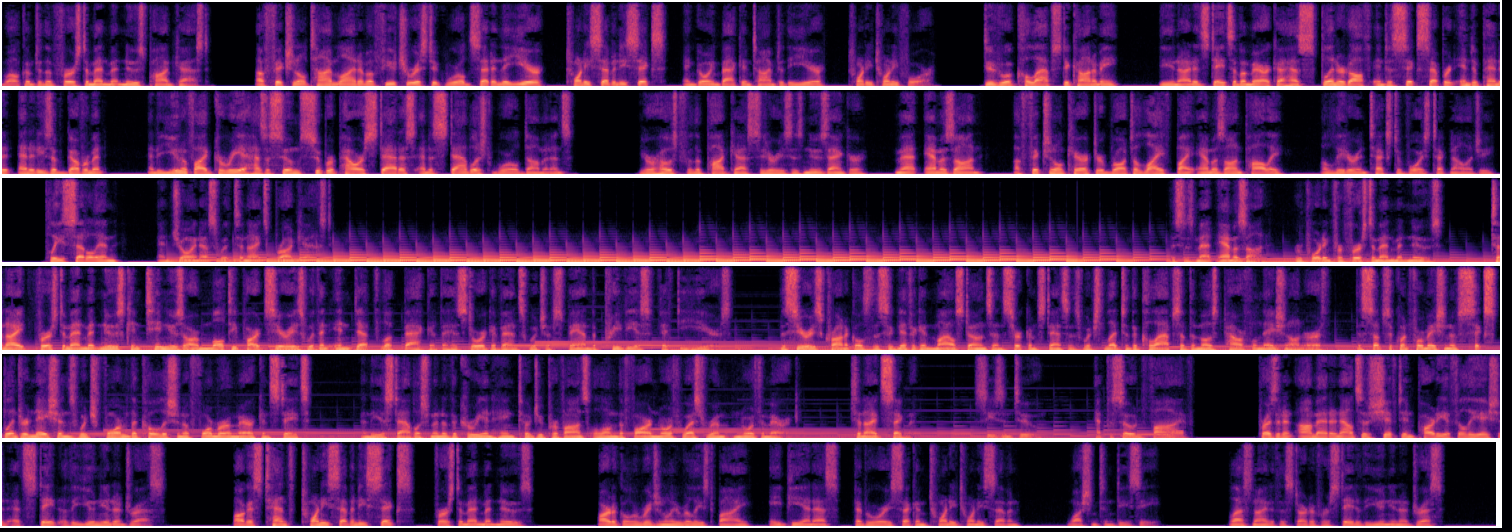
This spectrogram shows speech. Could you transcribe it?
Welcome to the First Amendment News Podcast, a fictional timeline of a futuristic world set in the year 2076 and going back in time to the year 2024. Due to a collapsed economy, the United States of America has splintered off into six separate independent entities of government, and a unified Korea has assumed superpower status and established world dominance. Your host for the podcast series is news anchor, Matt Amazon, a fictional character brought to life by Amazon Polly, a leader in text to voice technology. Please settle in and join us with tonight's broadcast. This is Matt Amazon, reporting for First Amendment News. Tonight, First Amendment News continues our multi-part series with an in-depth look back at the historic events which have spanned the previous 50 years. The series chronicles the significant milestones and circumstances which led to the collapse of the most powerful nation on earth, the subsequent formation of six splinter nations which formed the coalition of former American states, and the establishment of the Korean Haine Toju Province along the far northwest rim of North America. Tonight's segment. Season 2. Episode 5. President Ahmed announces shift in party affiliation at State of the Union address. August 10, 2076, First Amendment News. Article originally released by APNS, February 2, 2027, Washington, D.C. Last night at the start of her State of the Union address,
